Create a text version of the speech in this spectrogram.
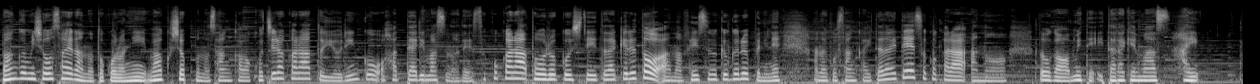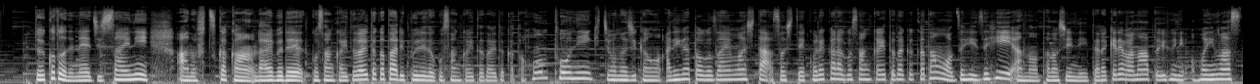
番組詳細欄のところにワークショップの参加はこちらからというリンクを貼ってありますのでそこから登録していただけるとあの Facebook グループにねあのご参加いただいてそこからあの動画を見ていただけますはいということでね、実際にあの2日間ライブでご参加いただいた方、リプレイでご参加いただいた方、本当に貴重な時間をありがとうございました。そしてこれからご参加いただく方もぜひぜひあの楽しんでいただければなというふうに思います。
